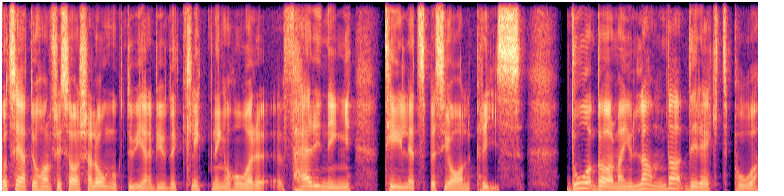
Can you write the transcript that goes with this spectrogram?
Låt säga att du har en frisörsalong och du erbjuder klippning och hårfärgning till ett specialpris. Då bör man ju landa direkt på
